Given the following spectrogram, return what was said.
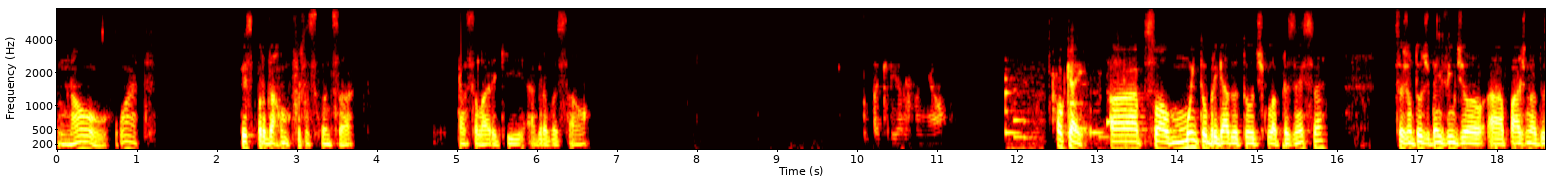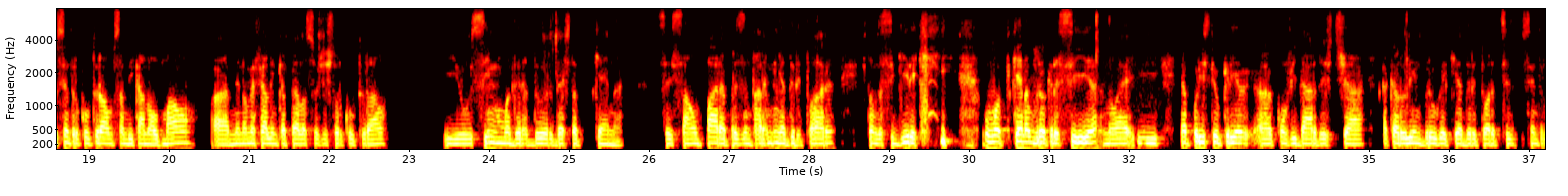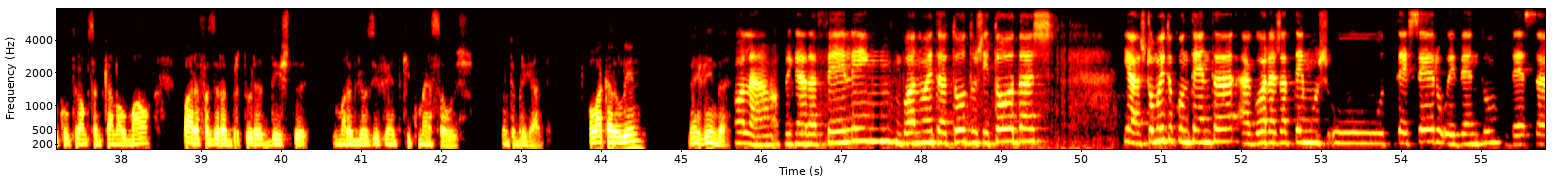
No, what? Peço perdão por um segundo só. Cancelar aqui a gravação. Está criando reunião. Ok. Uh, pessoal, muito obrigado a todos pela presença. Sejam todos bem-vindos à página do Centro Cultural Moçambicano Alemão. Uh, meu nome é Felin Capela, sou gestor cultural e o sim moderador desta pequena sessão para apresentar a minha diretora estamos a seguir aqui uma pequena burocracia, não é? E é por isso que eu queria uh, convidar desde já a Caroline Bruga, que é a diretora do Centro Cultural Moçambicano Alemão, para fazer a abertura deste maravilhoso evento que começa hoje. Muito obrigado. Olá, Caroline. Bem-vinda. Olá, obrigada, Felin. Boa noite a todos e todas. Yeah, estou muito contenta. Agora já temos o terceiro evento dessa,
